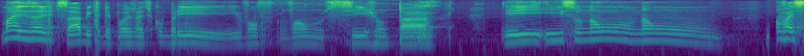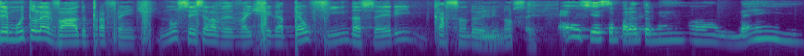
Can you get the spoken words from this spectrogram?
mas a gente sabe que depois vai descobrir e vão, vão se juntar, e, e isso não, não, não vai ser muito levado pra frente. Não sei se ela vai chegar até o fim da série caçando ele, não sei. É, eu achei essa parada também bem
